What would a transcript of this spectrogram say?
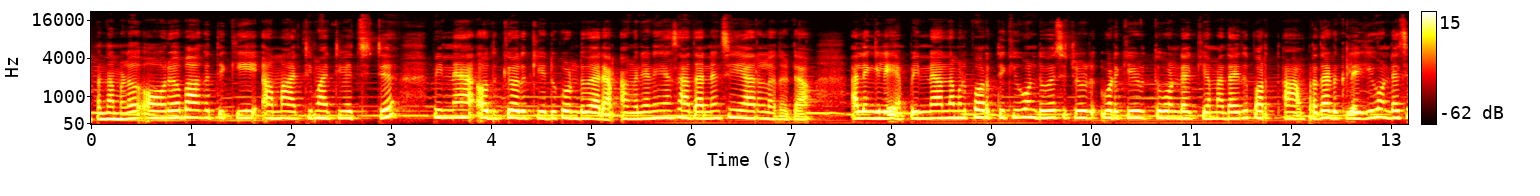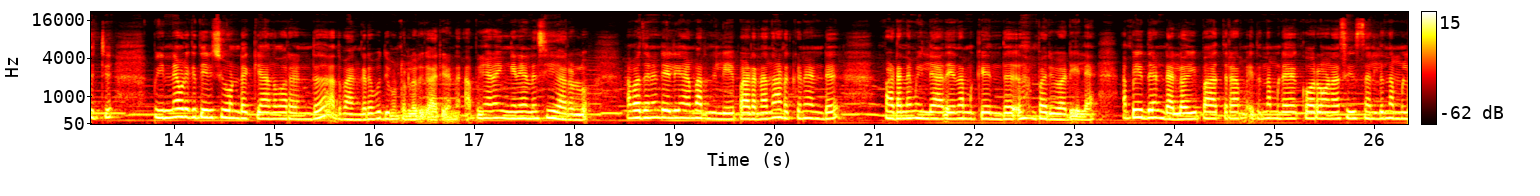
അപ്പം നമ്മൾ ഓരോ ഭാഗത്തേക്ക് മാറ്റി മാറ്റി വെച്ചിട്ട് പിന്നെ ഒതുക്കി ഒതുക്കിയിട്ട് കൊണ്ടുവരാം. അങ്ങനെയാണ് ഞാൻ സാധാരണ ചെയ്യാറുള്ളത് കേട്ടോ അല്ലെങ്കിൽ പിന്നെ നമ്മൾ പുറത്തേക്ക് കൊണ്ടുവച്ചിട്ട് ഇവിടേക്ക് എടുത്ത് കൊണ്ടുവയ്ക്കാം. അതായത് പുറത്ത് അപ്പുറത്തെ അടുക്കളേക്ക് കൊണ്ടുവച്ചിട്ട് പിന്നെ ഇവിടേക്ക് തിരിച്ച് കൊണ്ടുവയ്ക്കുക എന്ന് പറയുന്നത് അത് ഭയങ്കര ബുദ്ധിമുട്ടുള്ളൊരു കാര്യമാണ്. അപ്പോൾ ഞാൻ ഇങ്ങനെയാണ് ചെയ്യാറുള്ളൂ. അപ്പോൾ അതിനിടയിൽ ഞാൻ പറഞ്ഞില്ലേ പഠനം നടക്കുന്നുണ്ട് പഠനമില്ലാതെ നമുക്ക് എന്ത് പരിപാടിയില്ലേ അപ്പോൾ ഇതുണ്ടല്ലോ ഈ പാത്രം ഇത് നമ്മുടെ കൊറോണ സീസണിൽ നമ്മൾ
